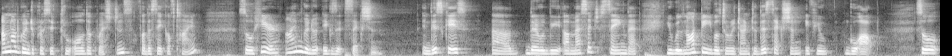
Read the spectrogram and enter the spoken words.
I'm not going to proceed through all the questions for the sake of time. So here, I'm going to exit section. In this case, uh, there will be a message saying that you will not be able to return to this section if you go out. So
